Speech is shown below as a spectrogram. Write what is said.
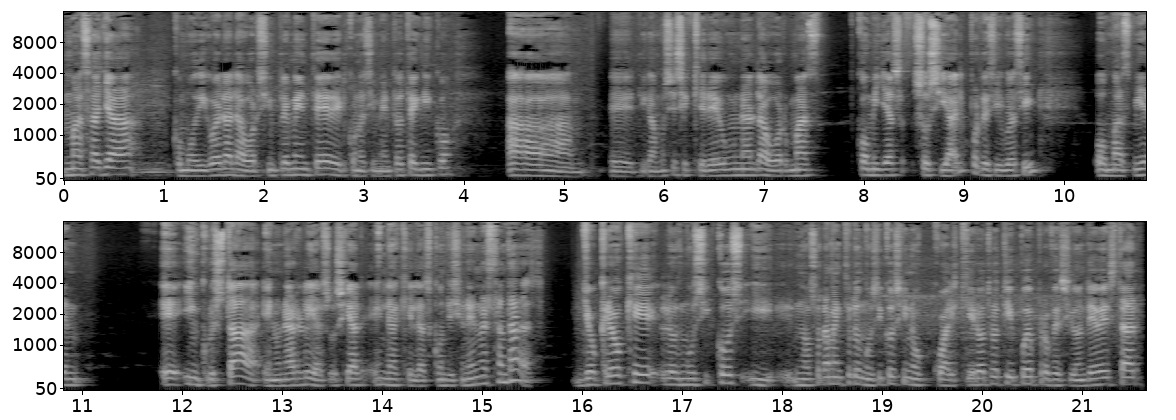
más allá, como digo, de la labor simplemente del conocimiento técnico a, eh, digamos, si se quiere, una labor más, comillas, social, por decirlo así, o más bien eh, incrustada en una realidad social en la que las condiciones no están dadas. Yo creo que los músicos, y no solamente los músicos, sino cualquier otro tipo de profesión debe estar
